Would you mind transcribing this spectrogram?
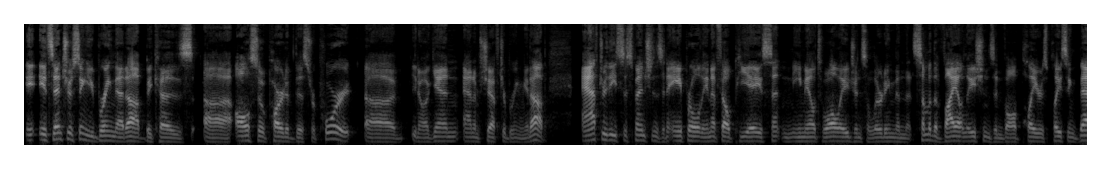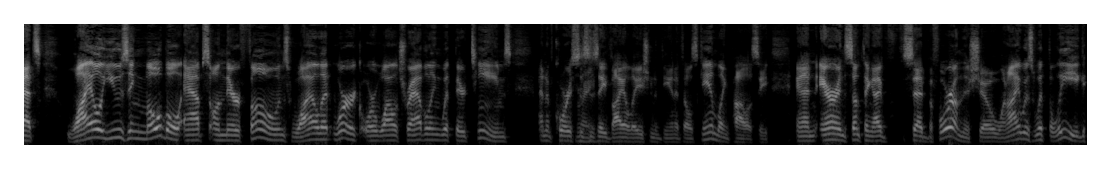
it's interesting you bring that up because uh, also part of this report, uh, you know, again, Adam Schefter bringing it up. After these suspensions in April, the NFLPA sent an email to all agents alerting them that some of the violations involve players placing bets while using mobile apps on their phones while at work or while traveling with their teams. And of course, this right. is a violation of the NFL's gambling policy. And Erin, something I've said before on this show, when I was with the league,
